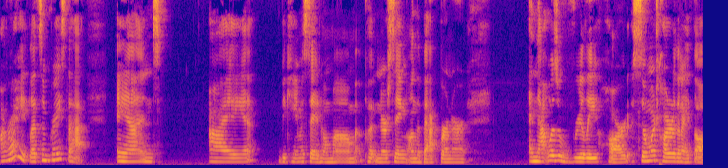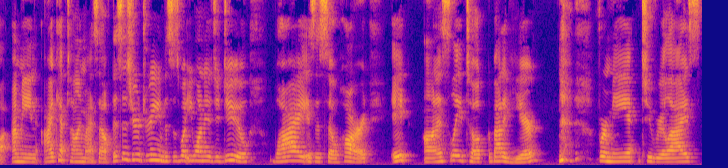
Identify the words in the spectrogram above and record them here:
all right, let's embrace that. And I became a stay at home mom, put nursing on the back burner. And that was really hard, so much harder than I thought. I mean, I kept telling myself, this is your dream, this is what you wanted to do. Why is this so hard? It honestly took about a year for me to realize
